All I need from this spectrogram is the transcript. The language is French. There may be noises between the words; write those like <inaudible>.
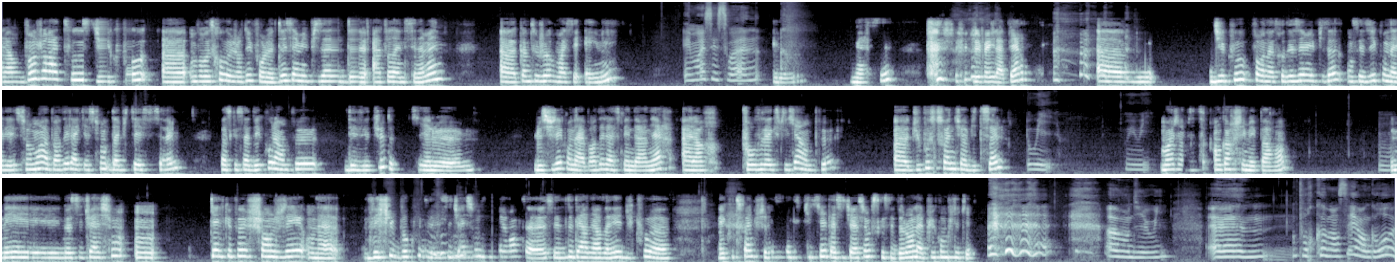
Alors bonjour à tous, du coup euh, on vous retrouve aujourd'hui pour le deuxième épisode de Apple and Cinnamon. Euh, comme toujours, moi c'est Amy. Et moi c'est Swan. Merci, <laughs> j'ai failli la perdre. <laughs> Euh, du coup, pour notre deuxième épisode, on s'est dit qu'on allait sûrement aborder la question d'habiter seul, parce que ça découle un peu des études, qui est le, le sujet qu'on a abordé la semaine dernière. Alors, pour vous expliquer un peu, euh, du coup, Swan, tu habites seule? Oui. Oui, oui. Moi, j'habite encore chez mes parents. Mm. Mais nos situations ont quelque peu changé. On a vécu beaucoup de <laughs> situations différentes euh, ces deux dernières années. Du coup, euh, bah, écoute, Swan, je te laisse expliquer ta situation parce que c'est de loin la plus compliquée. <laughs> oh mon dieu, oui. Pour commencer, en gros,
